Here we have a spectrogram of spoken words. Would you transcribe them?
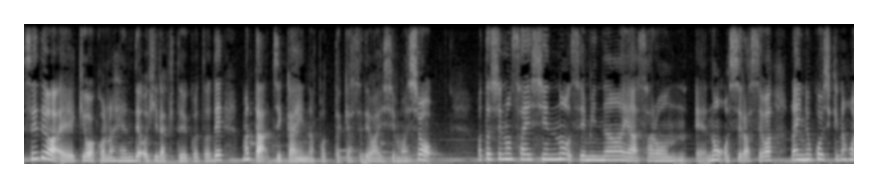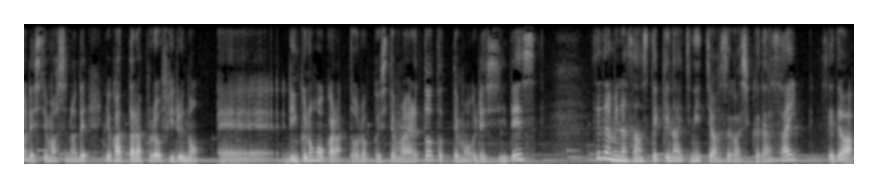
それでは、えー、今日はこの辺でお開きということでまた次回のポッドキャストでお会いしましょう。私の最新のセミナーやサロンのお知らせは LINE の公式の方でしてますのでよかったらプロフィールの、えー、リンクの方から登録してもらえるととっても嬉しいです。それでは皆さん素敵な一日をお過ごしください。それでは。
